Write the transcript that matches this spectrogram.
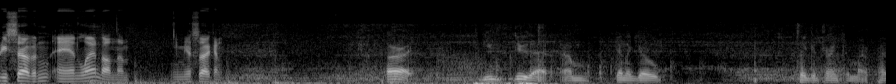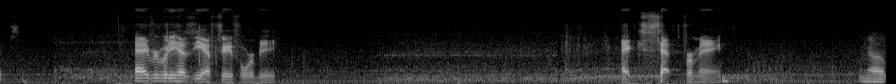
P-47 and land on them. Give me a second. All right. You do that. I'm gonna go take a drink of my Pepsi. Everybody has the FJ4B. Except for me. No,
